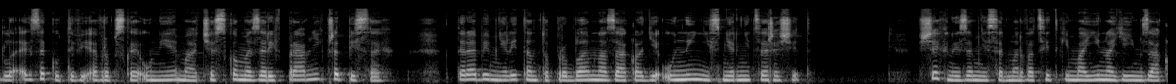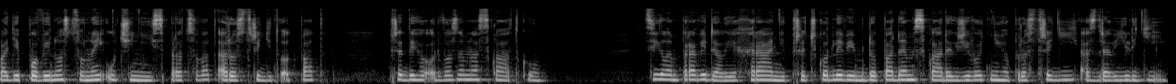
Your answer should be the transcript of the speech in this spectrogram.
Dle exekutivy Evropské unie má Česko mezery v právních předpisech, které by měly tento problém na základě unijní směrnice řešit. Všechny země 27 mají na jejím základě povinnost co nejúčinněji zpracovat a rozstředit odpad před jeho odvozem na skládku. Cílem pravidel je chránit před škodlivým dopadem skládek životního prostředí a zdraví lidí.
